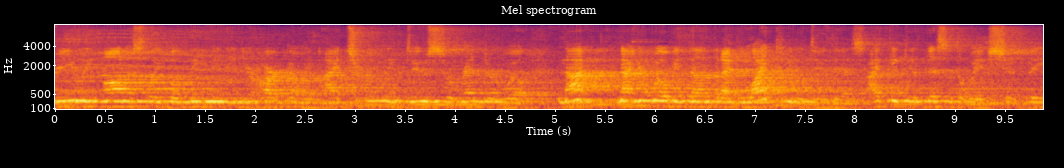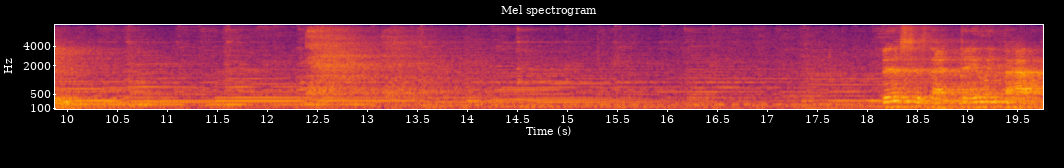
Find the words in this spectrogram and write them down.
Really honestly believing in your heart going, I truly do surrender will. Not, not your will be done, but I'd like you to do this. I think that this is the way it should be. This is that daily battle.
